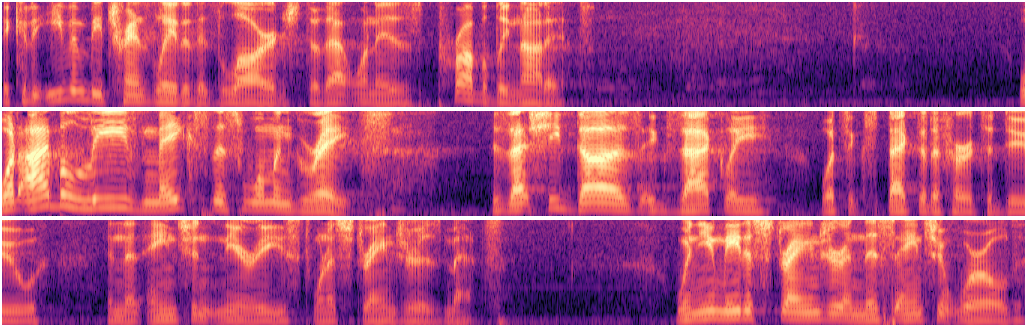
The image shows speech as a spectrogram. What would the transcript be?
It could even be translated as large, though that one is probably not it. What I believe makes this woman great is that she does exactly what's expected of her to do in the ancient Near East when a stranger is met. When you meet a stranger in this ancient world,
